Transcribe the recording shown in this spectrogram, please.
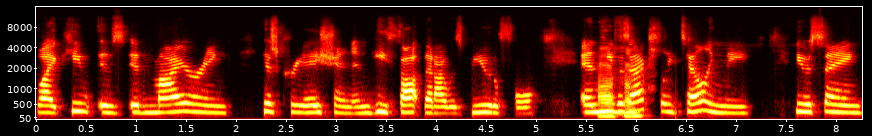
Like he is admiring his creation and he thought that I was beautiful. And awesome. he was actually telling me, he was saying,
